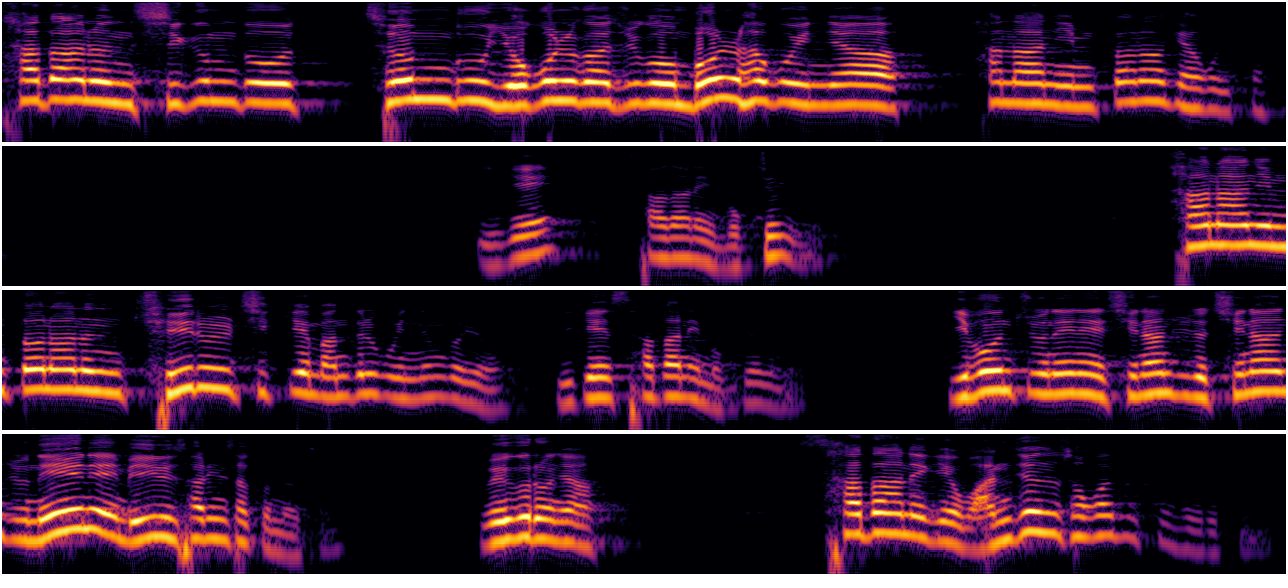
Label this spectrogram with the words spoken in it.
사단은 지금도 전부 요걸 가지고 뭘 하고 있냐? 하나님 떠나게 하고 있다. 이게 사단의 목적입니다. 하나님 떠나는 죄를 짓게 만들고 있는 거예요. 이게 사단의 목적입니다. 이번 주 내내, 지난주죠. 지난주 내내 매일 살인사건 났어요. 왜 그러냐? 사단에게 완전 속아져 있어서 그렇습니다.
